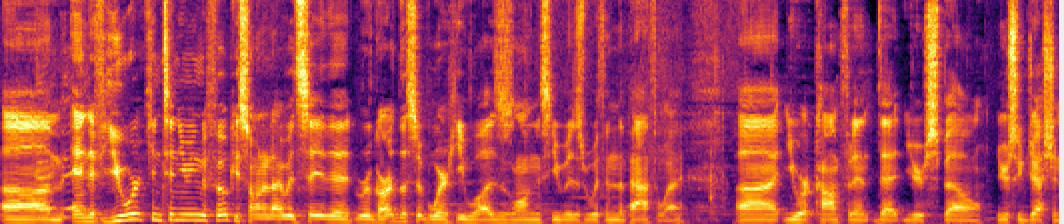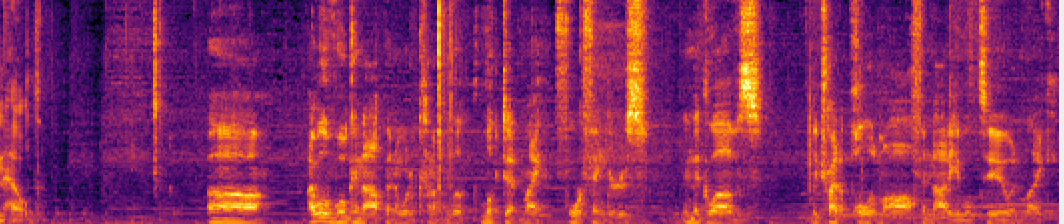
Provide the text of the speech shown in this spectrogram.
Um, and if you were continuing to focus on it, I would say that regardless of where he was, as long as he was within the pathway, uh, you are confident that your spell, your suggestion held. Uh, I will have woken up and I would have kind of look, looked at my four fingers in the gloves, like try to pull them off and not able to, and like,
